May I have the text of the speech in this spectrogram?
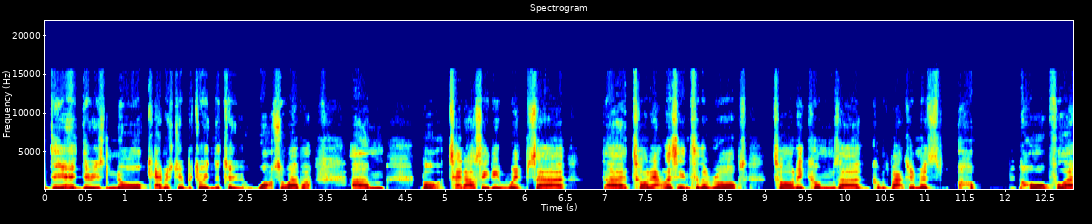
they, there is no chemistry between the two whatsoever. Um, but Ted Arcidi whips uh, uh, Tony Atlas into the ropes. Tony comes uh, comes back to him as ho- hopefully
